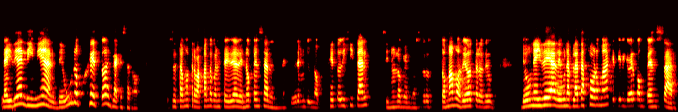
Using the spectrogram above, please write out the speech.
la idea lineal de un objeto es la que se rompe. Entonces estamos trabajando con esta idea de no pensar en necesariamente un objeto digital, sino en lo que nosotros tomamos de otro, de, una idea, de una plataforma que tiene que ver con pensar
